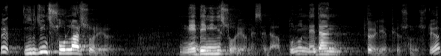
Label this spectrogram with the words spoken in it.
böyle ilginç sorular soruyor. Nedenini soruyor mesela. Bunu neden böyle yapıyorsunuz diyor.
